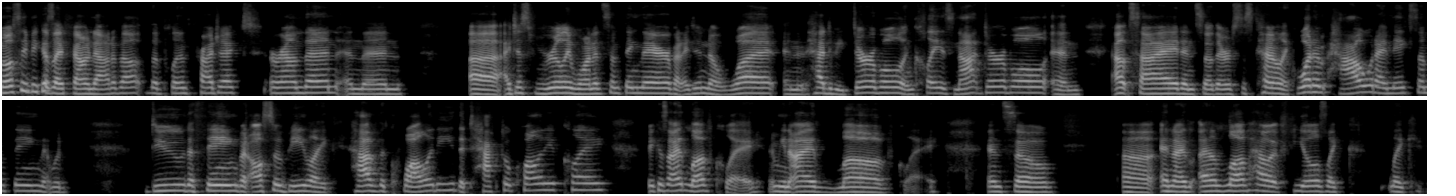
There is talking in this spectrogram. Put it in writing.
mostly because I found out about the Plinth project around then, and then uh, I just really wanted something there, but I didn't know what, and it had to be durable, and clay is not durable and outside, and so there's this kind of like, what am, how would I make something that would do the thing, but also be like have the quality, the tactile quality of clay, because I love clay. I mean, I love clay, and so uh, and I I love how it feels like like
